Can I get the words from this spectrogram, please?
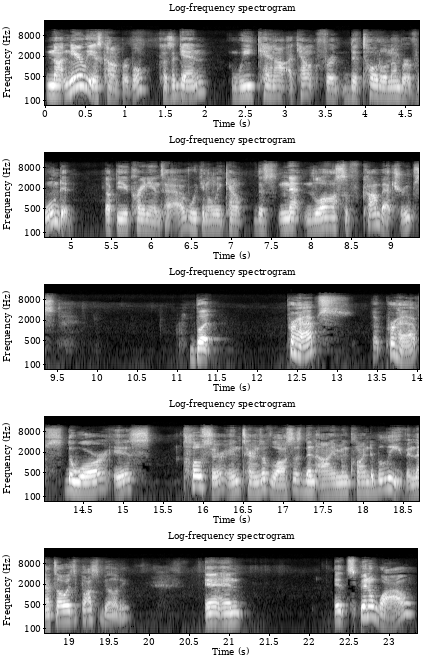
Not nearly as comparable, because again, we cannot account for the total number of wounded that the Ukrainians have. We can only count this net loss of combat troops. But perhaps, perhaps the war is closer in terms of losses than I am inclined to believe, and that's always a possibility. And it's been a while.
